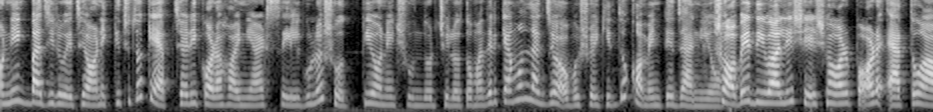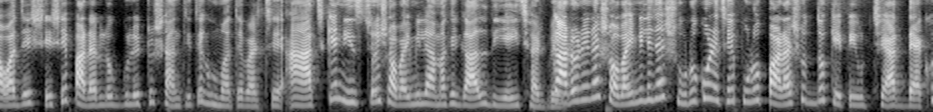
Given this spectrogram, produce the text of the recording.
অনেক বাজি রয়েছে অনেক কিছু তো ক্যাপচারই করা হয়নি আর সেলগুলো সত্যি অনেক সুন্দর ছিল। তোমাদের কেমন লাগছে অবশ্যই কিন্তু কমেন্টে জানিও। সবে দিওয়ালি শেষ হওয়ার পর এত আওয়াজের শেষে পাড়ার লোকগুলো একটু শান্তিতে ঘুমাতে পারছে। আজকে নিশ্চয়ই সবাই মিলে আমাকে গাল দিয়েই ছাড়বে। কারণ এরা সবাই মিলে যা শুরু করেছে পুরো পাড়া শুদ্ধ কেঁপে উঠছে। আর দেখো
